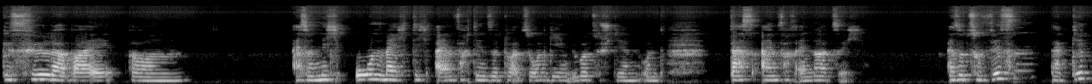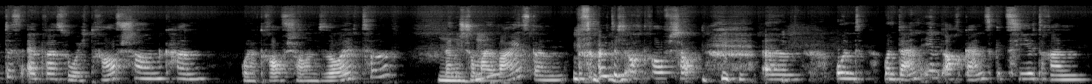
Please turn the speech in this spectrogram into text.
Gefühl dabei, ähm, also nicht ohnmächtig einfach den Situationen gegenüberzustehen. Und das einfach ändert sich. Also zu wissen, da gibt es etwas, wo ich draufschauen kann oder draufschauen sollte. Wenn ich schon mal mhm. weiß, dann sollte ich auch drauf schauen. ähm, und, und dann eben auch ganz gezielt dran,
